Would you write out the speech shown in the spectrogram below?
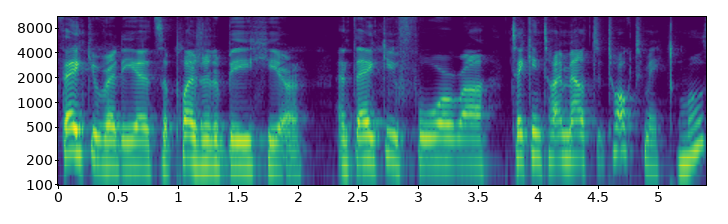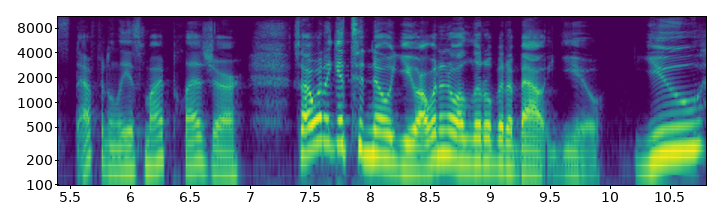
Thank you, Rahdiah. It's a pleasure to be here. And thank you for uh, taking time out to talk to me. Most definitely. It's my pleasure. So, I want to get to know you. I want to know a little bit about you. You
